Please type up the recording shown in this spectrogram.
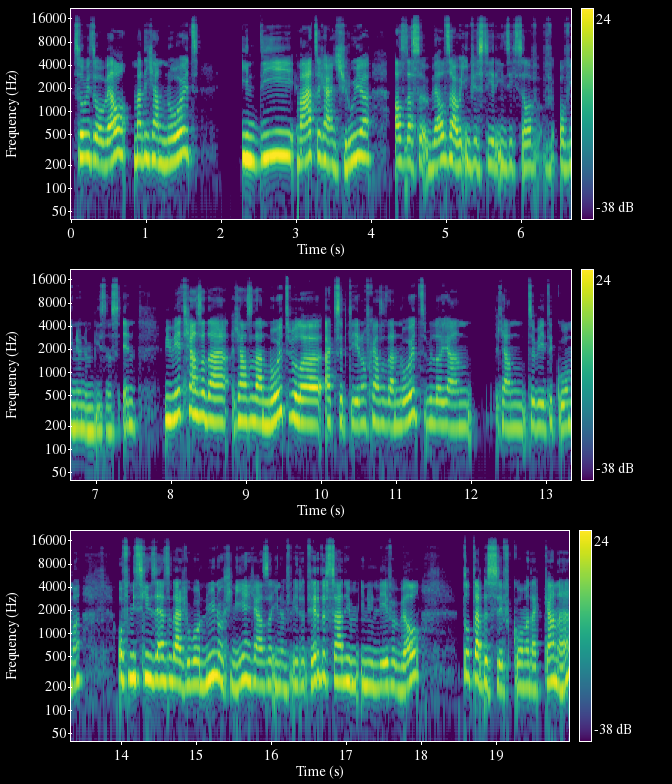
Sowieso wel, maar die gaan nooit in die mate gaan groeien als dat ze wel zouden investeren in zichzelf of in hun business. En wie weet gaan ze dat, gaan ze dat nooit willen accepteren of gaan ze dat nooit willen gaan, gaan te weten komen. Of misschien zijn ze daar gewoon nu nog niet en gaan ze in een verder stadium in hun leven wel tot dat besef komen. Dat kan, hè.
